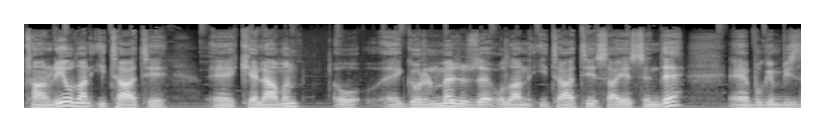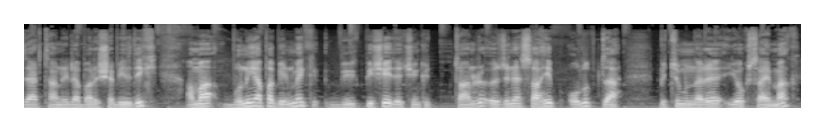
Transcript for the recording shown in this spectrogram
Tanrı'ya olan itaati e, kelamın o e, görünmez öze olan itaati sayesinde e, bugün bizler Tanrı ile barışabildik. Ama bunu yapabilmek büyük bir şeydi çünkü Tanrı özüne sahip olup da bütün bunları yok saymak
